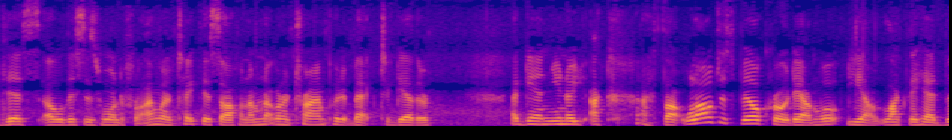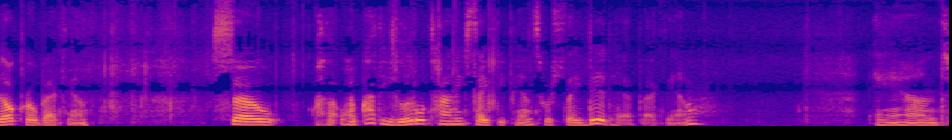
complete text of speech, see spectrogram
This, oh, this is wonderful. I'm going to take this off and I'm not going to try and put it back together. Again, you know, I, I thought, well, I'll just Velcro it down. Well, yeah, like they had Velcro back then. So, I thought, well, I've got these little tiny safety pins, which they did have back then. And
